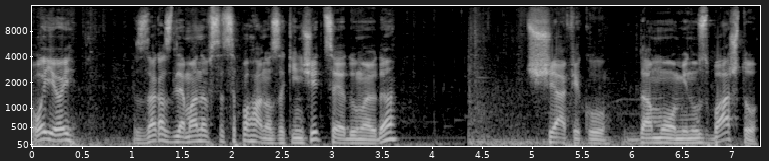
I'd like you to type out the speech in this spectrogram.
Ой-ой. Зараз для мене все це погано закінчиться, я думаю, да? Чафіку дамо мінус башту.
